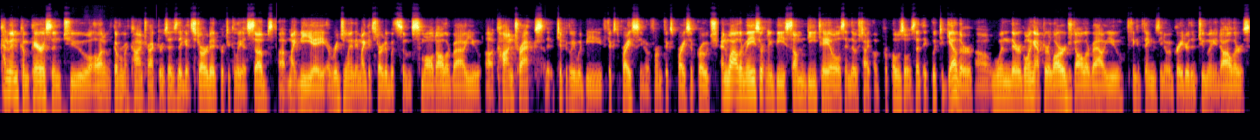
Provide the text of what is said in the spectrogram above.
kind of in comparison to a lot of government contractors as they get started, particularly as subs. Uh, might be a originally they might get started with some small dollar value uh, contracts that typically would be fixed price, you know, a firm fixed price approach. And while there may certainly be some details in those type of proposals that they put together, uh, when they're going after a large dollar value, think of things you know greater than two million dollars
